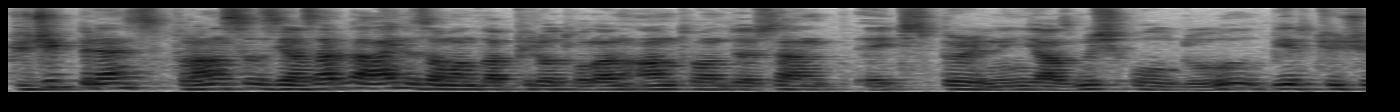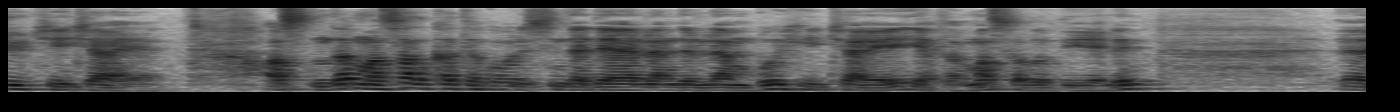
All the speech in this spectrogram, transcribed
Küçük Prens Fransız yazar ve aynı zamanda pilot olan Antoine de Saint-Exupéry'nin yazmış olduğu bir küçük hikaye. Aslında masal kategorisinde değerlendirilen bu hikayeyi ya da masalı diyelim, e,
